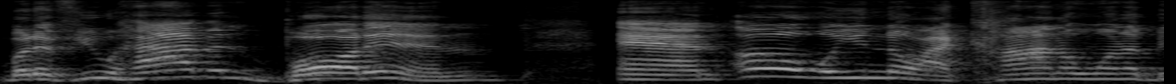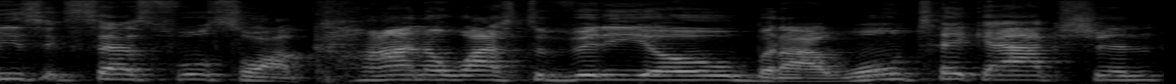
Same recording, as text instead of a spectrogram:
But if you haven't bought in and, oh, well, you know, I kind of want to be successful, so I'll kind of watch the video, but I won't take action.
